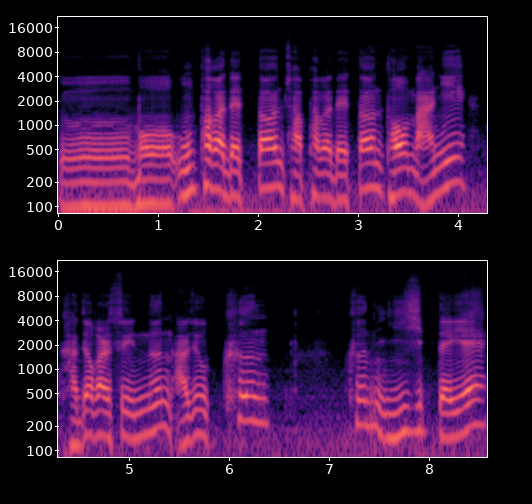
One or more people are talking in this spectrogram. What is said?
그뭐 우파가 됐던 좌파가 됐던 더 많이 가져갈 수 있는 아주 큰, 큰 20대의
